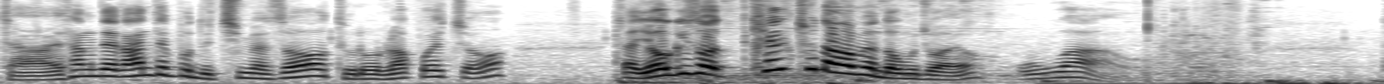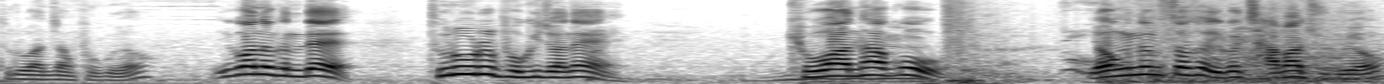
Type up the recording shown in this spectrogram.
자 상대가 한 템포 늦추면서 드로우를 확보했죠. 자 여기서 켈투 나오면 너무 좋아요. 오와우. 드로우 한 장 보고요. 이거는 근데 드로우를 보기 전에 교환하고 영능 써서 이걸 잡아주고요.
